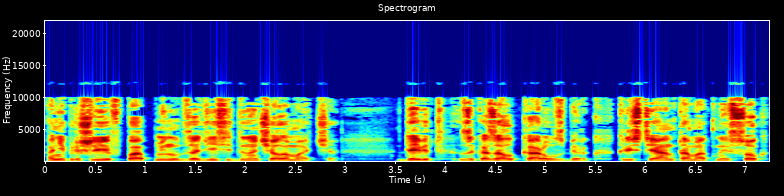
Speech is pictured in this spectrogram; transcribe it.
Они пришли в паб минут за десять до начала матча. Дэвид заказал Карлсберг, Кристиан – томатный сок,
